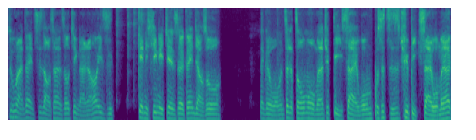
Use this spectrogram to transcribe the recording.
突然在你吃早餐的时候进来，然后一直给你心理建设，跟你讲说，那个我们这个周末我们要去比赛，我们不是只是去比赛，我们要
